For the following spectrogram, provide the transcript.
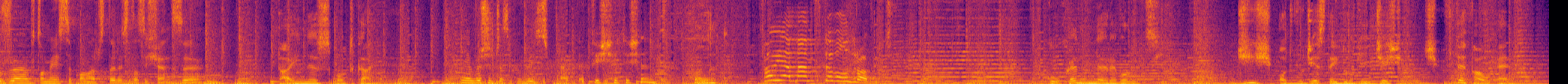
Użyłem w to miejsce ponad 400 tysięcy. Tajne spotkanie. Najwyższy czas powiedzieć prawdę. 200 tysięcy? Ponad. Co ja mam z tobą zrobić? Kuchenne rewolucje. Dziś o 22.10 w TVN.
